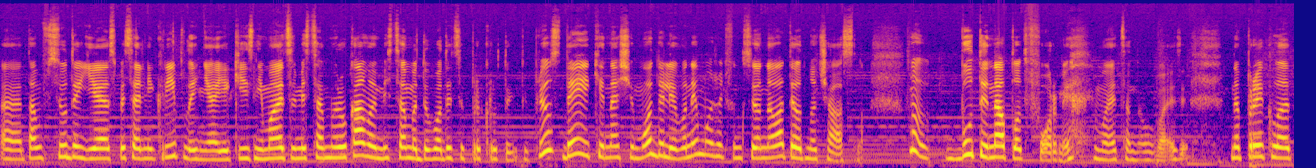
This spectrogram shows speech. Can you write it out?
Е, там всюди є спеціальні кріплення, які знімаються місцями руками, місцями доводиться прикрутити. Плюс деякі наші модулі вони можуть функціонувати одночасно. Ну, бути на платформі, мається на увазі. Наприклад,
